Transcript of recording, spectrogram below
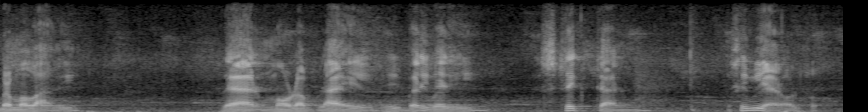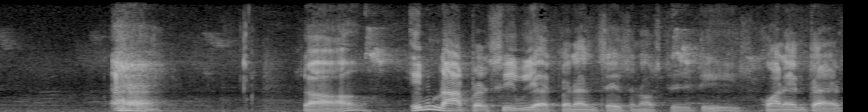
Brahmavadi. Their mode of life is very, very strict and severe also. so, even after severe penances and austerities, one enters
